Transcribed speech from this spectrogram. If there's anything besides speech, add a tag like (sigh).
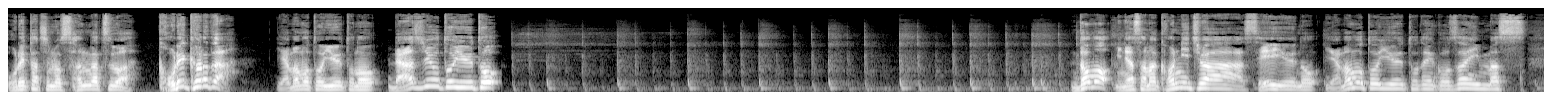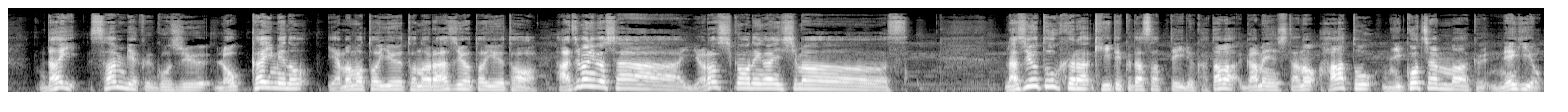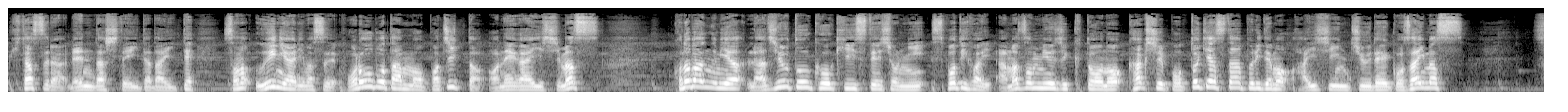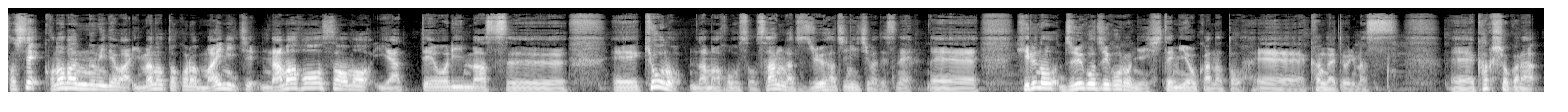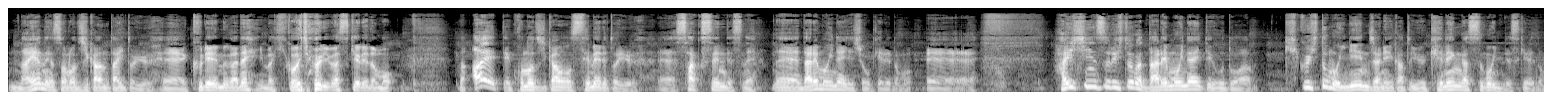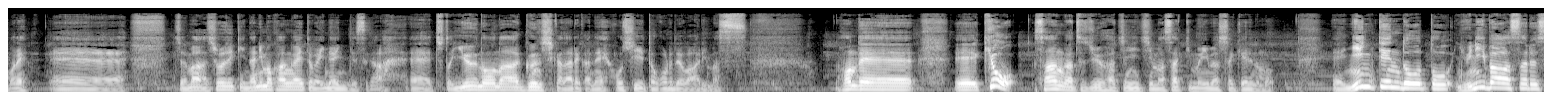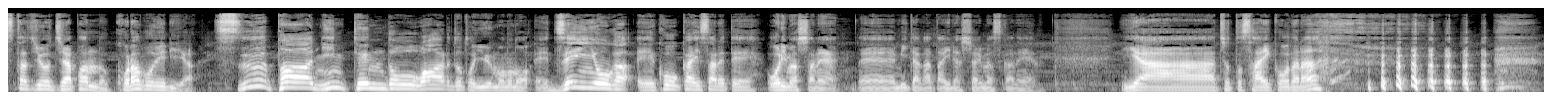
俺たちの3月はこれからだ山本優斗のラジオというと、どうも、皆様、こんにちは。声優の山本優斗でございます。第356回目の山本優斗のラジオというと、始まりました。よろしくお願いします。ラジオトークから聞いてくださっている方は画面下のハート、ニコちゃんマーク、ネギをひたすら連打していただいて、その上にありますフォローボタンもポチッとお願いします。この番組はラジオトークをキーステーションに Spotify、Amazon Music 等の各種ポッドキャストアプリでも配信中でございます。そして、この番組では今のところ毎日生放送もやっております。えー、今日の生放送3月18日はですね、えー、昼の15時頃にしてみようかなと、えー、考えております。え、各所からなんやねんその時間帯という、え、クレームがね、今聞こえておりますけれども、まあ、えてこの時間を攻めるという、え、作戦ですね。え、誰もいないでしょうけれども、え、配信する人が誰もいないということは、聞く人もいねえんじゃねえかという懸念がすごいんですけれどもね。えー、じゃあまあ正直何も考えてはいないんですが、えー、ちょっと有能な軍師か誰かね、欲しいところではあります。ほんで、えー、今日3月18日、まあさっきも言いましたけれども、えー、任天堂とユニバーサル・スタジオ・ジャパンのコラボエリア、スーパー・ニンテンドー・ワールドというものの、えー、全容が、えー、公開されておりましたね。えー、見た方いらっしゃいますかね。いやー、ちょっと最高だな。(laughs) い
